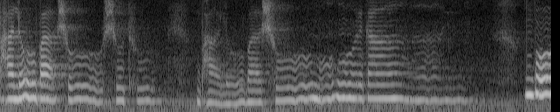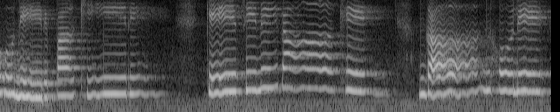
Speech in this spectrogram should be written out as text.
ভালোবাসো শুধু, ভালোবাসো মোর গান। বনের পাখি রে কে চিনে রাখে গান হলে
